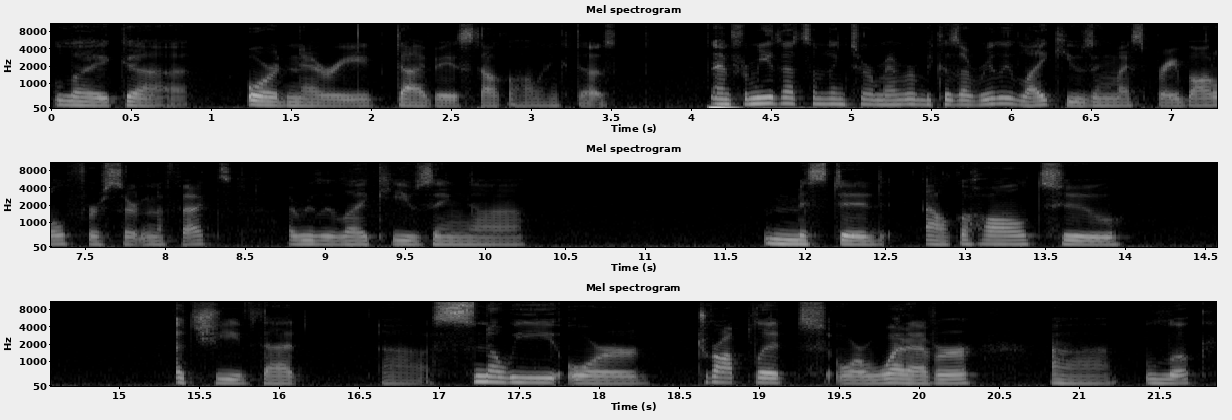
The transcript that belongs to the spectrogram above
like uh, ordinary dye-based alcohol ink does. And for me, that's something to remember because I really like using my spray bottle for certain effects. I really like using uh, misted alcohol to achieve that uh, snowy or droplet or whatever uh, look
